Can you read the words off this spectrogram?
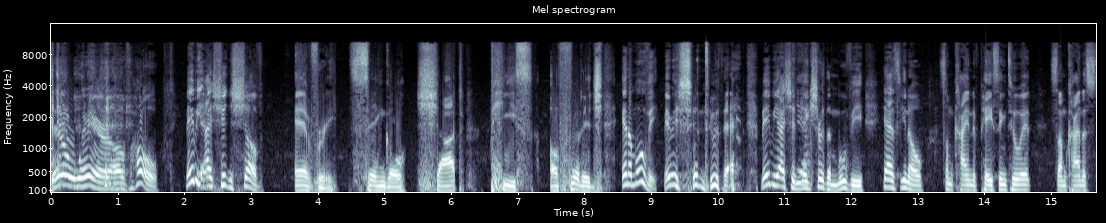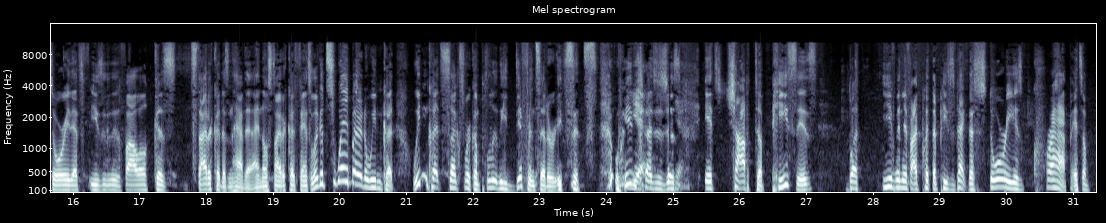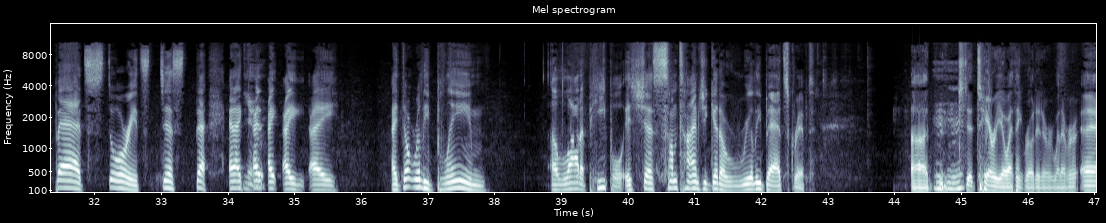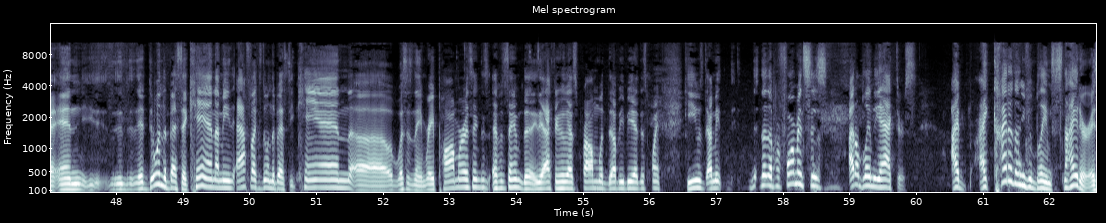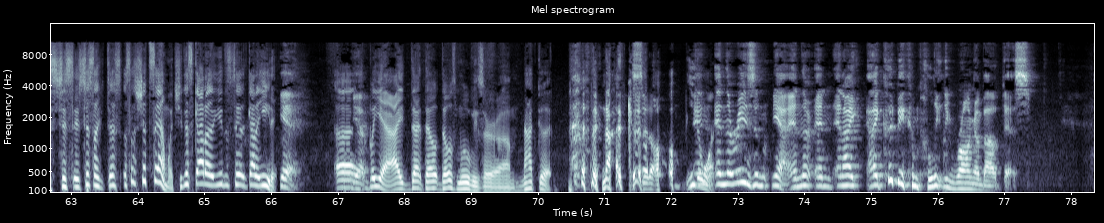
They're aware of, oh, maybe I shouldn't shove every single shot piece of footage in a movie. Maybe I shouldn't do that. Maybe I should Yeah. make sure the movie has, you know, some kind of pacing to it, some kind of story that's easy to follow. Because Snyder Cut doesn't have that. I know Snyder Cut fans are like, it's way better than Whedon Cut. Whedon Cut sucks for a completely different set of reasons. Whedon Yeah. Cut is just, Yeah. it's chopped to pieces, but even if I put the pieces back, the story is crap. It's a bad story. It's just bad. And I, Yeah. I, I, I, I, I don't really blame a lot of people. It's just sometimes you get a really bad script. Uh, Mhm. Terrio, I think, wrote it or whatever, uh, and they're doing the best they can. I mean, Affleck's doing the best he can. Uh, what's his name? Ray Palmer, I think is his name, the, the actor who has a problem with WB at this point. He used. I mean, the, the performances. I don't blame the actors. I I kind of don't even blame Snyder. It's just it's just like just it's a shit sandwich. You just gotta you just gotta eat it. Yeah. Uh, Yeah. But yeah, I that, tho- those movies are um, not good. They're not good So- at all. Either and, one. and the reason, yeah, and the and and I I could be completely wrong about this,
